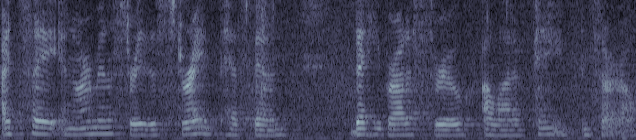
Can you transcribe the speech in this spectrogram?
I'd say in our ministry, the strength has been that He brought us through a lot of pain and sorrow.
